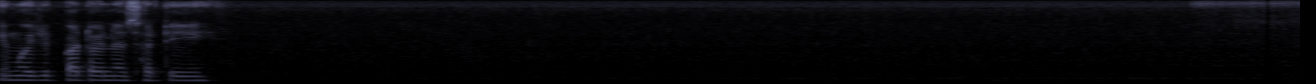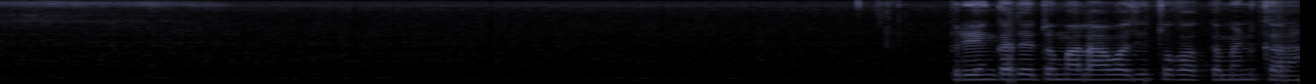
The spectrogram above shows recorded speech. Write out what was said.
इमोजी पाठवण्यासाठी. प्रियंका ताई तुम्हाला आवाज येतो का? कमेंट करा.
